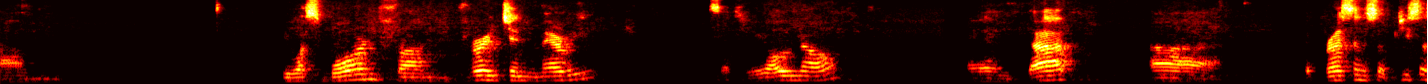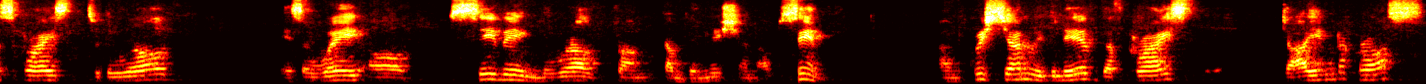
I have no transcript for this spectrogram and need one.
Um, he was born from Virgin Mary, as we all know, and that uh, the presence of Jesus Christ to the world is a way of saving the world from condemnation of sin. And Christian, we believe that Christ dying on the cross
